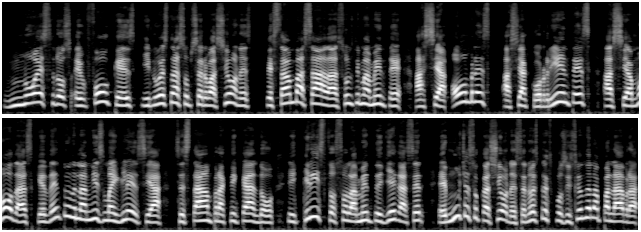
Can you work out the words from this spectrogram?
nuestros enfoques y nuestras observaciones están basadas últimamente hacia hombres, hacia corrientes, hacia modas que dentro de la misma iglesia se están practicando y Cristo solamente llega a ser en muchas ocasiones en nuestra exposición de la palabra,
